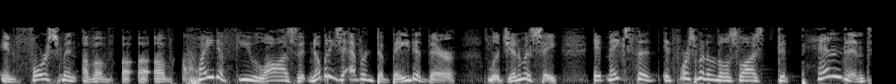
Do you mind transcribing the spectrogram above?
enforcement of of, of quite a few laws that nobody's ever debated their legitimacy. It makes the enforcement of those laws dependent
